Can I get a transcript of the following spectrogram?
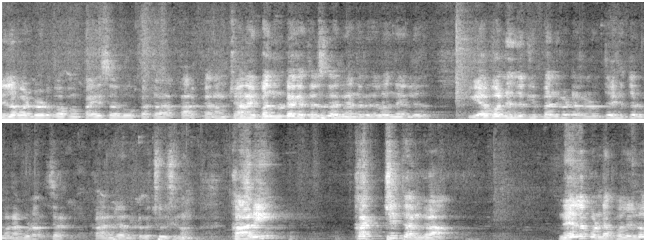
నిలబడ్డాడు పాపం పైసలు కథ కార్ఖానం చాలా ఇబ్బందులు ఉంటాయి కదా తెలుసు కదా మీ అందరికీ తెలియదు ఏం లేదు. ఎవరిని ఎందుకు ఇబ్బంది పెట్టాలనే ఉద్దేశంతో మనం కూడా సరే కానీ అన్నట్టుగా చూసినాం. కానీ ఖచ్చితంగా నేలకొండపల్లిలో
